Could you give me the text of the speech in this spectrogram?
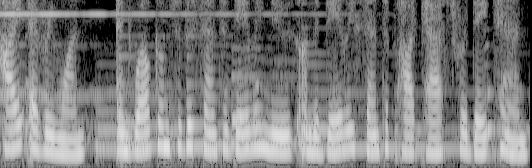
Hi everyone, and welcome to the Santa Daily News on the Daily Santa podcast for day 10.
